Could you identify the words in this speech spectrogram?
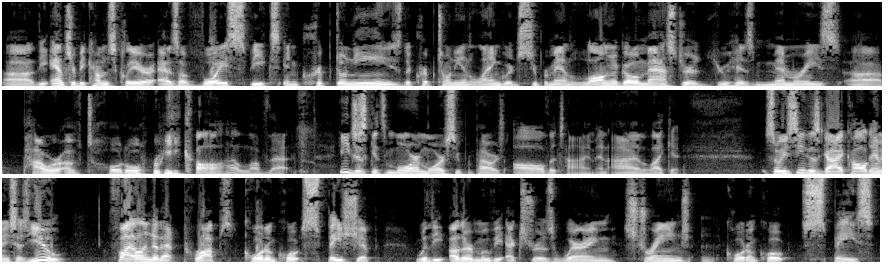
uh, the answer becomes clear as a voice speaks in Kryptonese, the Kryptonian language Superman long ago mastered through his memory's uh, power of total recall. I love that. He just gets more and more superpowers all the time, and I like it. So you see this guy called him and he says, You file into that props quote unquote spaceship with the other movie extras wearing strange, quote unquote, space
